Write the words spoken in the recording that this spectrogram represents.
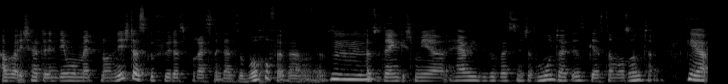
Aber ich hatte in dem Moment noch nicht das Gefühl, dass bereits eine ganze Woche vergangen ist. Mhm. Also denke ich mir, Harry, wieso weißt du nicht, dass Montag ist? Gestern war Sonntag. Ja.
